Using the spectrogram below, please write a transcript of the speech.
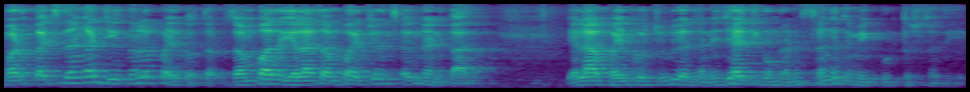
వాడు ఖచ్చితంగా జీవితంలో పైకి వస్తాడు సంపాదన ఎలా సంపాదించు చదివినని కాదు. ఎలా పైకి వచ్చుడు ఎంత నిజాయితీగా ఉండని సంగతి మీకు గుర్తొస్తుంది.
